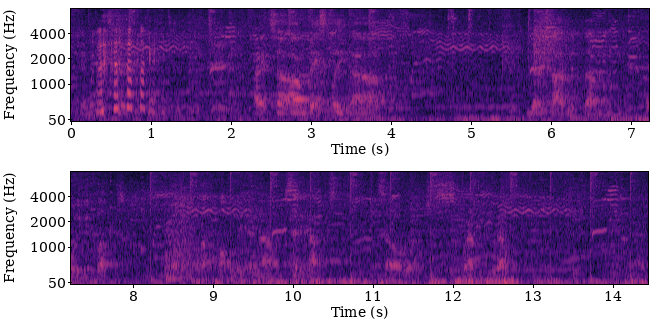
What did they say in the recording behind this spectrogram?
okay well, that's good. Alright, so um, basically, uh, you're gonna start with um, holding your clubs, holding the club properly, and um, setting up. So grab boot up. Alright,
